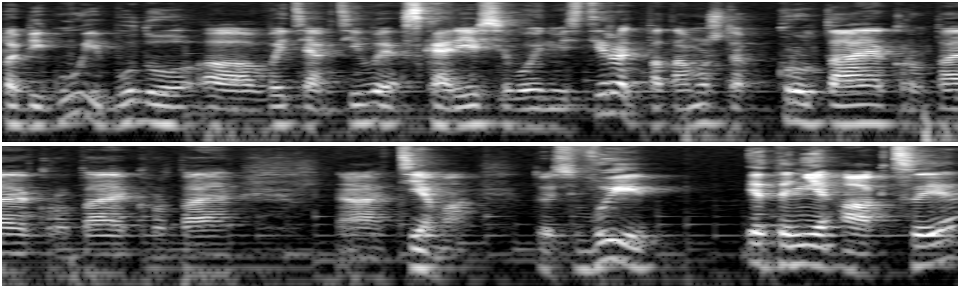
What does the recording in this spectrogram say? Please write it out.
побегу и буду э, в эти активы, скорее всего, инвестировать, потому что крутая, крутая, крутая, крутая э, тема. То есть вы, это не акции,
